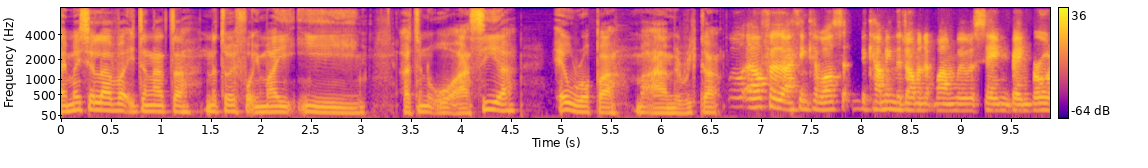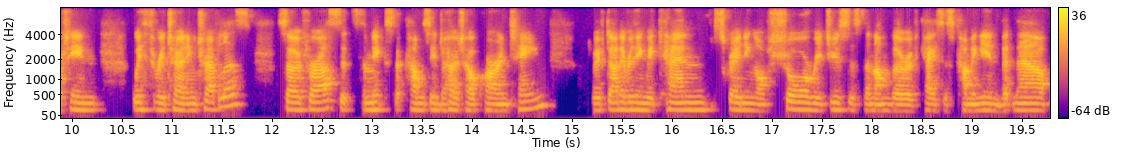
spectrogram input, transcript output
Ai mai se lava i tangata na toi fo i mai i atunu o Asia, Europa, ma America. Well, Alpha, I think, was becoming the dominant one we were seeing being brought in with returning travellers. So for us, it's the mix that comes into hotel quarantine. We've done everything we can. Screening offshore reduces the number of cases coming in. But now,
